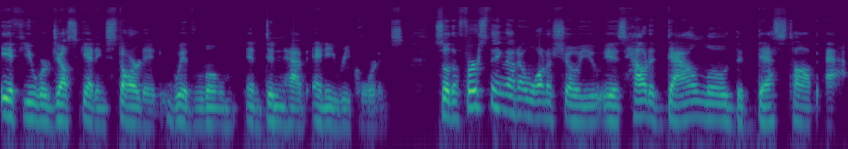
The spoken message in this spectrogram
if you were just getting started with Loom and didn't have any recordings. So the first thing that I want to show you is how to download the desktop app.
